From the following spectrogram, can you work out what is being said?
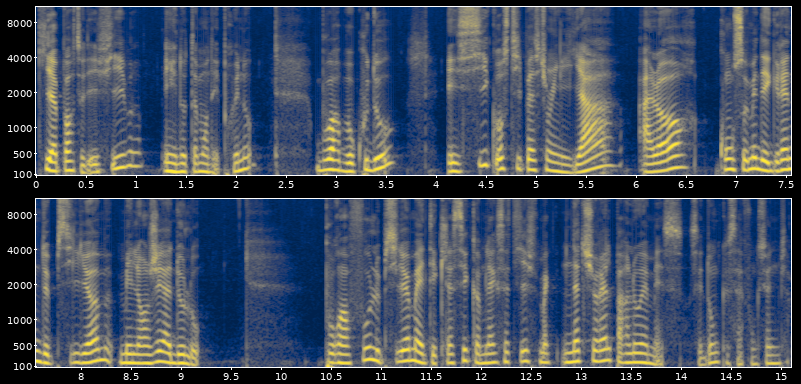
qui apportent des fibres, et notamment des pruneaux. Boire beaucoup d'eau. Et si constipation il y a, alors consommer des graines de psyllium mélangées à de l'eau. Pour info, le psyllium a été classé comme laxatif naturel par l'OMS. C'est donc que ça fonctionne bien.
